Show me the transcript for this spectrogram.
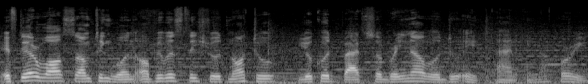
If there was something one obviously should not do, you could bet Sabrina would do it and in a hurry.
